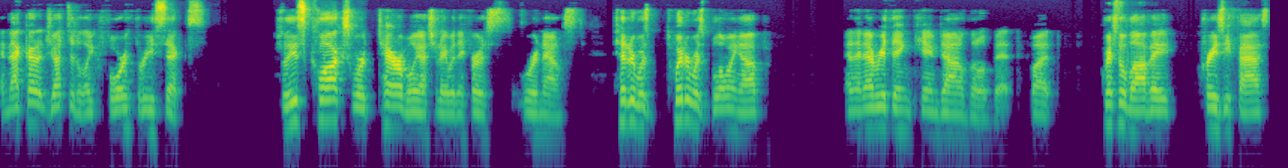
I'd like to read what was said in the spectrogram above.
and that got adjusted to like four three six. So these clocks were terrible yesterday when they first were announced. Twitter was Twitter was blowing up, and then everything came down a little bit. But Chris Olave, crazy fast.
